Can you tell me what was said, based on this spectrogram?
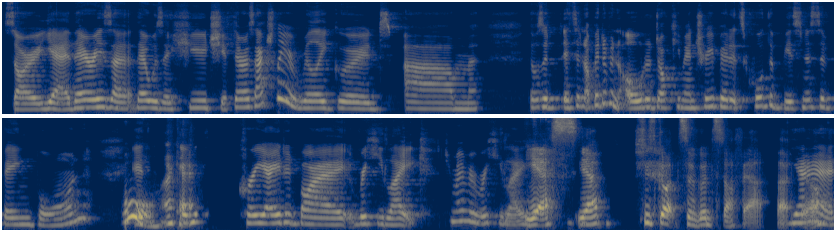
So yeah there is a there was a huge shift. There was actually a really good um there was a it's a bit of an older documentary but it's called the business of being born. Oh okay. created by Ricki Lake. Do you remember Ricki Lake? Yes yep. She's got some good stuff out yeah.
